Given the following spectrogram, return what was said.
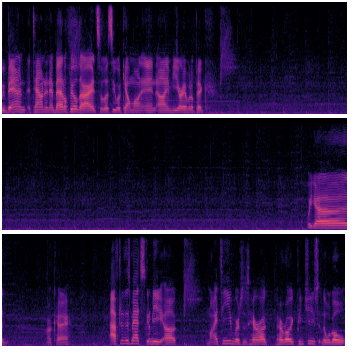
We banned a town in a battlefield. All right, so let's see what Kelmon and IME are able to pick. We got... Okay. After this match, it's going to be uh, my team versus Heroic, Heroic Peaches, and then we'll go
